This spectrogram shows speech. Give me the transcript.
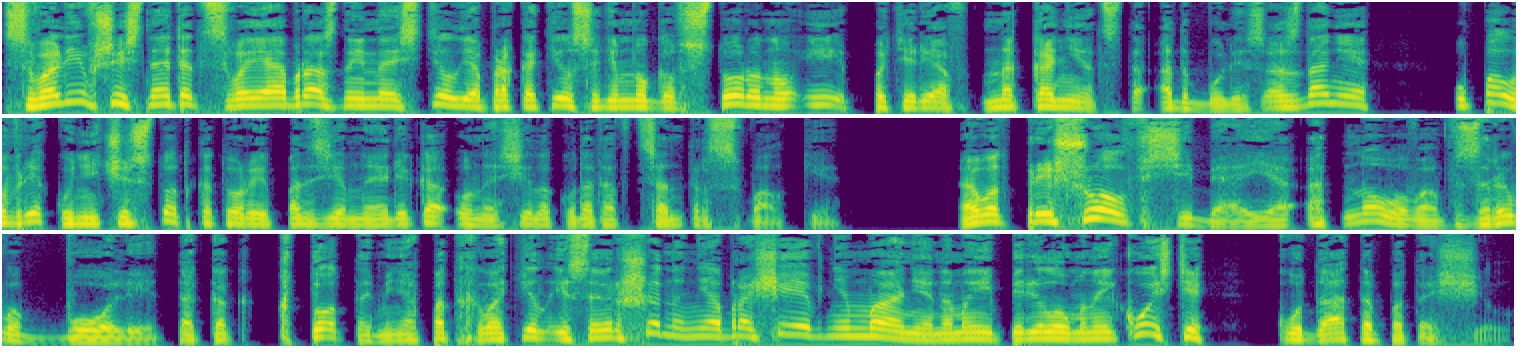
Свалившись на этот своеобразный настил, я прокатился немного в сторону и, потеряв наконец-то от боли сознание, упал в реку нечистот, которые подземная река уносила куда-то в центр свалки. А вот пришел в себя я от нового взрыва боли, так как кто-то меня подхватил и, совершенно не обращая внимания на мои переломанные кости, куда-то потащил.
